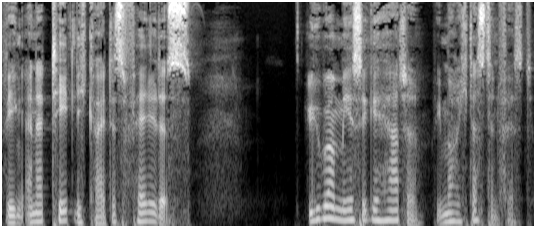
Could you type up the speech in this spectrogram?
wegen einer Tätlichkeit des Feldes. Übermäßige Härte. Wie mache ich das denn fest?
